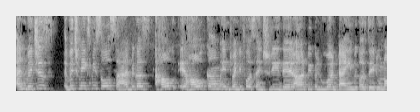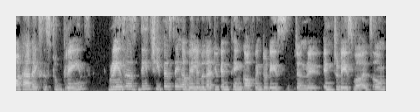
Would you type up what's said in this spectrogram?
and which is which makes me so sad because how how come in 21st century there are people who are dying because they do not have access to grains grains is the cheapest thing available that you can think of in today's gener- in today's world. So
